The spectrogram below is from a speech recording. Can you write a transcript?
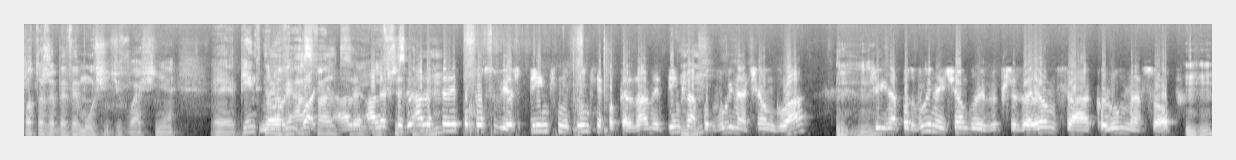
po to, żeby wymusić właśnie e, piękny No nowy i właśnie, asfalt ale, i ale, wszystko. wtedy, ale Mhm. wtedy po prostu wiesz, pięknie, pięknie pokazany, piękna Mhm. podwójna ciągła, czyli na podwójnej ciągłej wyprzedzająca kolumna SOP, Mhm.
